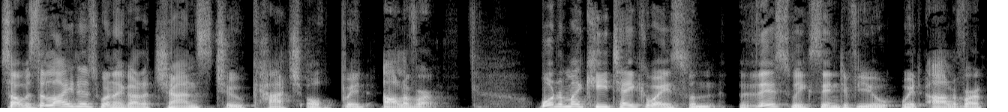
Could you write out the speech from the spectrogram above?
So I was delighted when I got a chance to catch up with Oliver. One of my key takeaways from this week's interview with Oliver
